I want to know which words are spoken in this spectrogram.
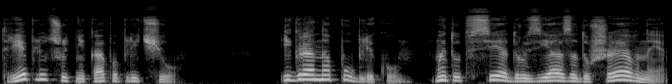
треплют шутника по плечу. Игра на публику. Мы тут все друзья задушевные.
